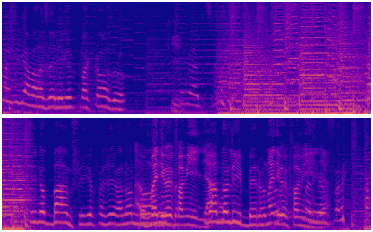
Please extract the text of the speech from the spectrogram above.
Come si chiama la serie che fa coso? Chi? Ragazzi. Lino Banfi che faceva nonno Ah, un medico in libero- famiglia. Nonno libero. Un medico in famiglia. Un medico in famiglia.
